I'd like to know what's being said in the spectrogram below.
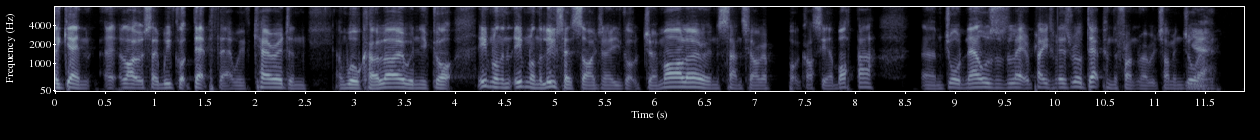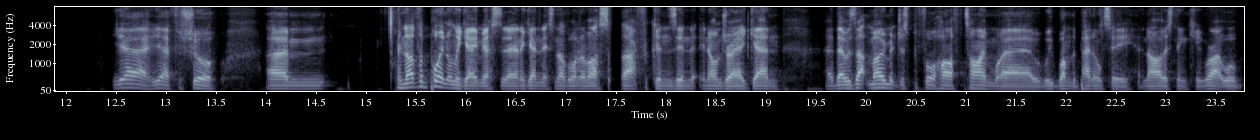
again, uh, like I said, we've got depth there with Kerrod and and Wilco Louw, and you've got even on the, even on the loose head side, you know, you've got Joe Marler and Santiago Garcia Bota. Um, Jordan Ells was a late replacement. There's real depth in the front row, which I'm enjoying. Yeah, yeah, yeah for sure. Um, another point on the game yesterday, and again, it's another one of us Africans in, in Andre again. Uh, there was that moment just before half time where we won the penalty, and I was thinking, right, well,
